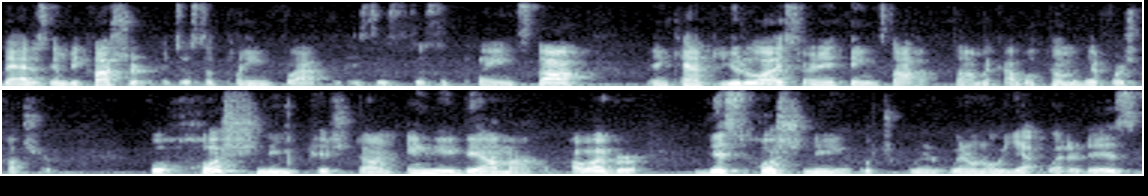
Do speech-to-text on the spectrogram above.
that is going to be kosher. It's just a plain flax. It's just, just a plain stalk and can't be utilized for anything. It's not, it's not makabel therefore it's kosher. Hoshni However, this hoshni, which we, don't know yet what it is,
